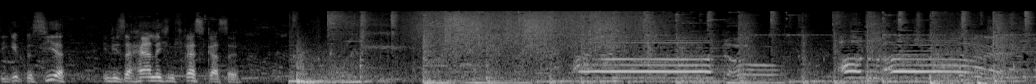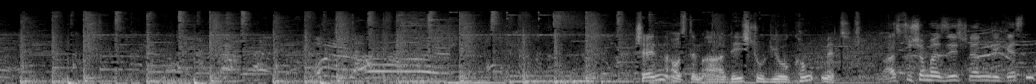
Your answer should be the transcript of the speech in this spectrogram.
Die gibt es hier in dieser herrlichen Fressgasse. Chen aus dem ARD-Studio kommt mit. Hast du schon mal Seesterne gegessen?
